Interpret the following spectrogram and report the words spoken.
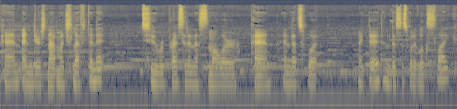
pan and there's not much left in it to repress it in a smaller pan and that's what I did and this is what it looks like.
